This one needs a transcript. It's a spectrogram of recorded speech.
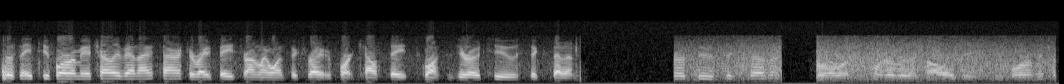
Cessna 824 Romeo Charlie, Van Nuys Tower to right base, runway 16 right, report Cal State, squawk 0267. 0267, we'll point over the college, E24 Romeo Charlie.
